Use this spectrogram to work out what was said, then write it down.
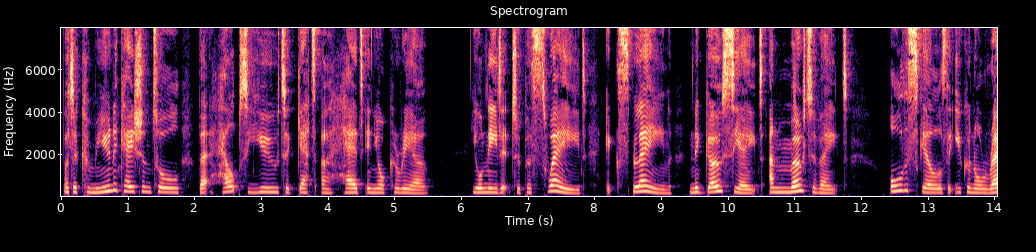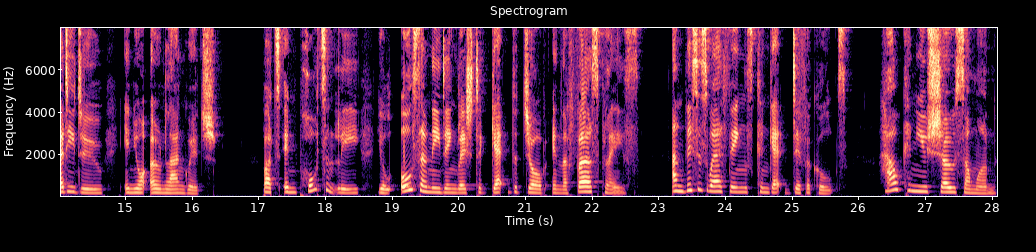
but a communication tool that helps you to get ahead in your career. You'll need it to persuade, explain, negotiate, and motivate all the skills that you can already do in your own language. But importantly, you'll also need English to get the job in the first place. And this is where things can get difficult. How can you show someone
